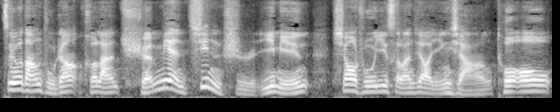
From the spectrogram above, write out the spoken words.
自由党主张荷兰全面禁止移民，消除伊斯兰教影响，脱欧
